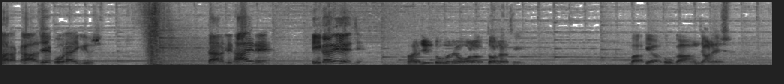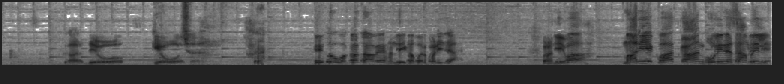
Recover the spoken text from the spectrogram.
મારા કાળજે કોરાઈ ગયું છે. તારાથી થાય ને એ કરી લેજે. હજી તું મને ઓળખતો નથી. બાકી આખું ગામ જાણે છે. દેવો કેવો છે? એ તો વખત આવે હંધી ખબર પડી જાય. પણ દેવા, મારી એક વાત કાન ખોલીને સાંભળી લે.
